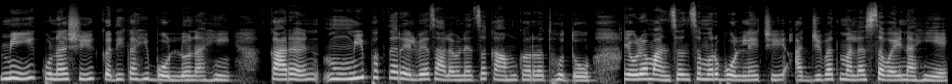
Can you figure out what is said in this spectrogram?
मी कुणाशी कधी काही बोललो नाही. कारण मी फक्त रेल्वे चालवण्याचं काम करत होतो. एवढ्या माणसांसमोर बोलण्याची अजिबात मला सवय नाही आहे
